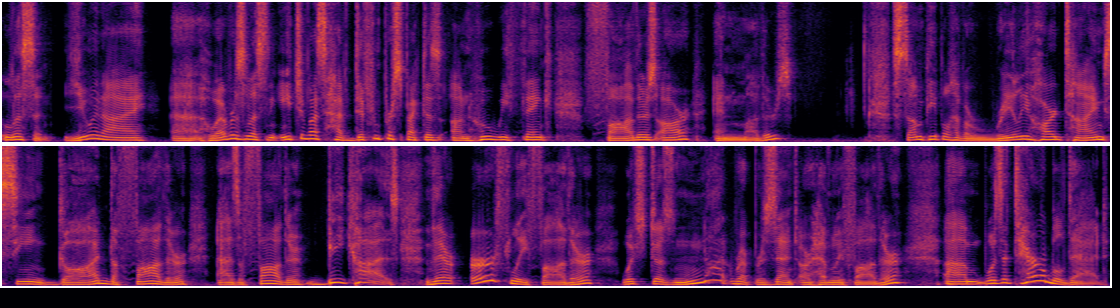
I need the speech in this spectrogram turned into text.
Listen, you and I uh, whoever's listening, each of us have different perspectives on who we think fathers are and mothers. Some people have a really hard time seeing God the Father as a father because their earthly father, which does not represent our Heavenly Father, um, was a terrible dad.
